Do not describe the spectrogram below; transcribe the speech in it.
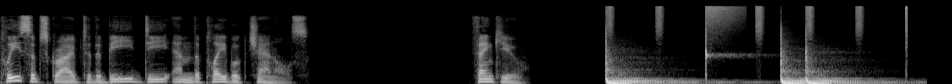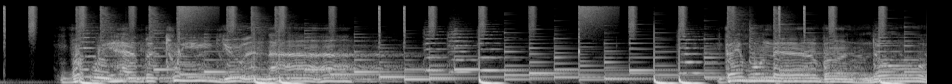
Please subscribe to the BDM The Playbook channels. Thank you. What we have between you and I, they will never know.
